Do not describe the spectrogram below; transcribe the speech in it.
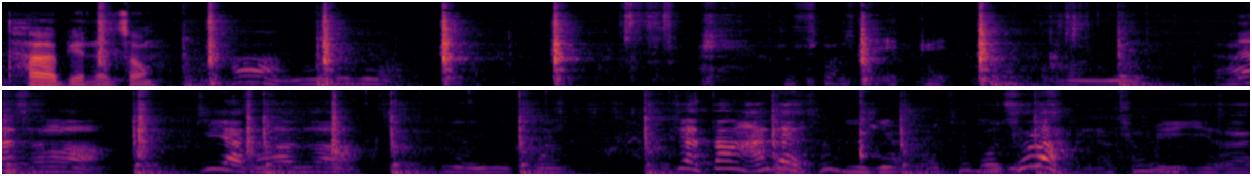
特别的重。啊，弄这个。两层了，几层了是吧？底下有层，底下当暗的，抽地的，不抽了，抽地基噻，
